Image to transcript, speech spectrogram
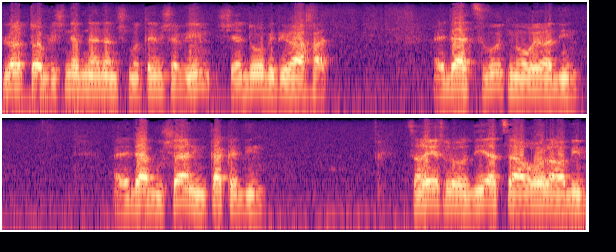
לא טוב לשני בני אדם שמותיהם שווים, שידורו בדירה אחת. על ידי עצבות מעורר הדין. על ידי הבושה נמתק הדין. צריך להודיע צערו לרבים.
